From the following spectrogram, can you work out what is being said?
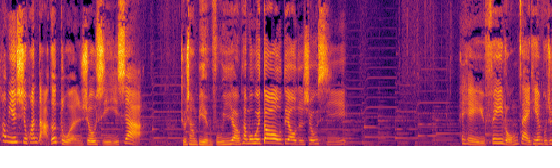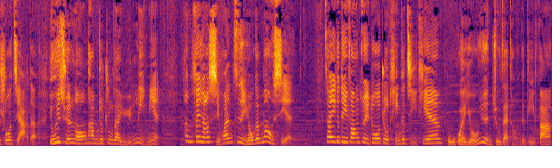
他们也喜欢打个盹休息一下，就像蝙蝠一样，他们会倒吊着休息。嘿嘿，飞龙在天不是说假的。有一群龙，他们就住在云里面。他们非常喜欢自由跟冒险。在一个地方最多就停个几天，不会永远住在同一个地方。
